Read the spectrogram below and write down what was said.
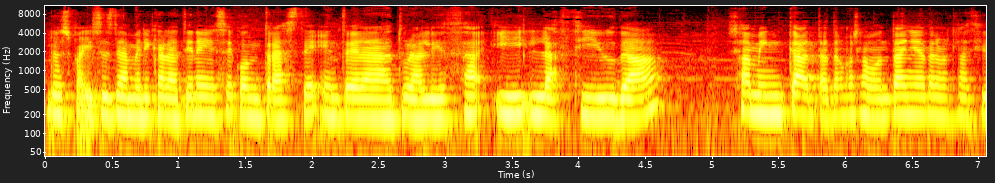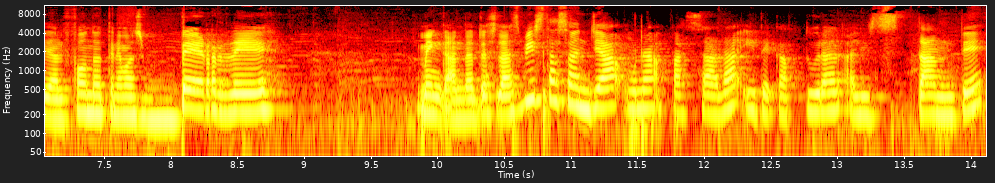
los países de América Latina y ese contraste entre la naturaleza y la ciudad. O sea, me encanta. Tenemos la montaña, tenemos la ciudad al fondo, tenemos verde. Me encanta. Entonces las vistas son ya una pasada y te capturan al instante.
